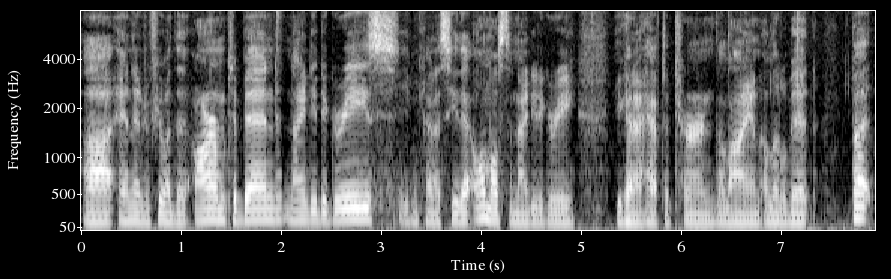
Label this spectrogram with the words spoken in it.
Uh, and then if you want the arm to bend 90 degrees, you can kind of see that almost a 90 degree. You kind of have to turn the line a little bit. But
